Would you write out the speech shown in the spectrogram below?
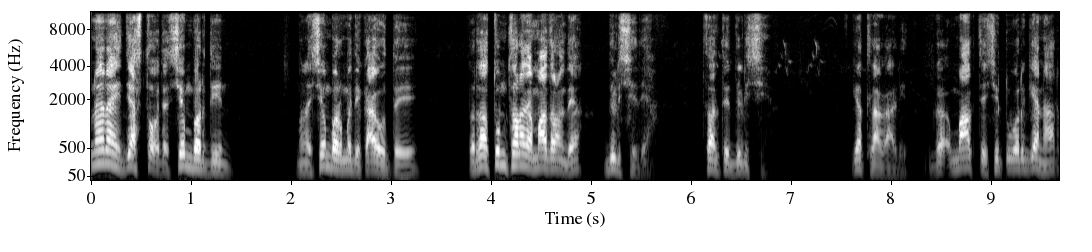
नाही नाही जास्त होत्या शंभर दिन. म्हणा शंभरमध्ये काय होतंय? बरं जा तुमचं ना द्या माझा ना द्या दीडशे द्या. चालते दीडशे. घेतला गाडीत. ग मागच्या सीटवर घेणार.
